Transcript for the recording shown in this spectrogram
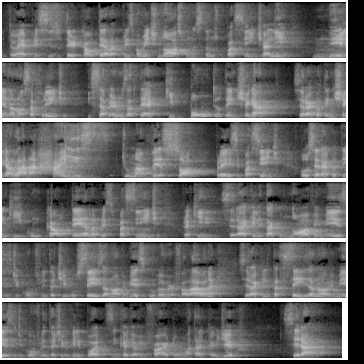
Então é preciso ter cautela, principalmente nós quando estamos com o paciente ali nele na nossa frente e sabermos até que ponto eu tenho que chegar. Será que eu tenho que chegar lá na raiz de uma vez só para esse paciente? Ou será que eu tenho que ir com cautela para esse paciente? Para que será que ele está com nove meses de conflito ativo ou seis a nove meses que o Hammer falava, né? Será que ele está seis a nove meses de conflito ativo que ele pode desencadear um infarto ou um ataque cardíaco? Será?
